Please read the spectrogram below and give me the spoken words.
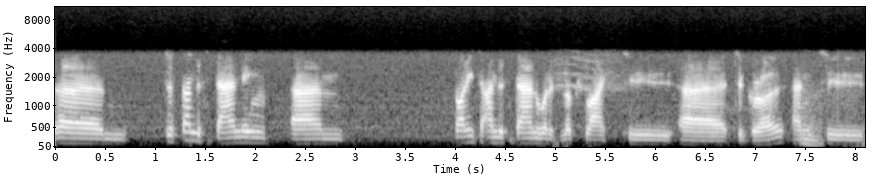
um, just understanding um, starting to understand what it looks like to uh, to grow and mm. to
